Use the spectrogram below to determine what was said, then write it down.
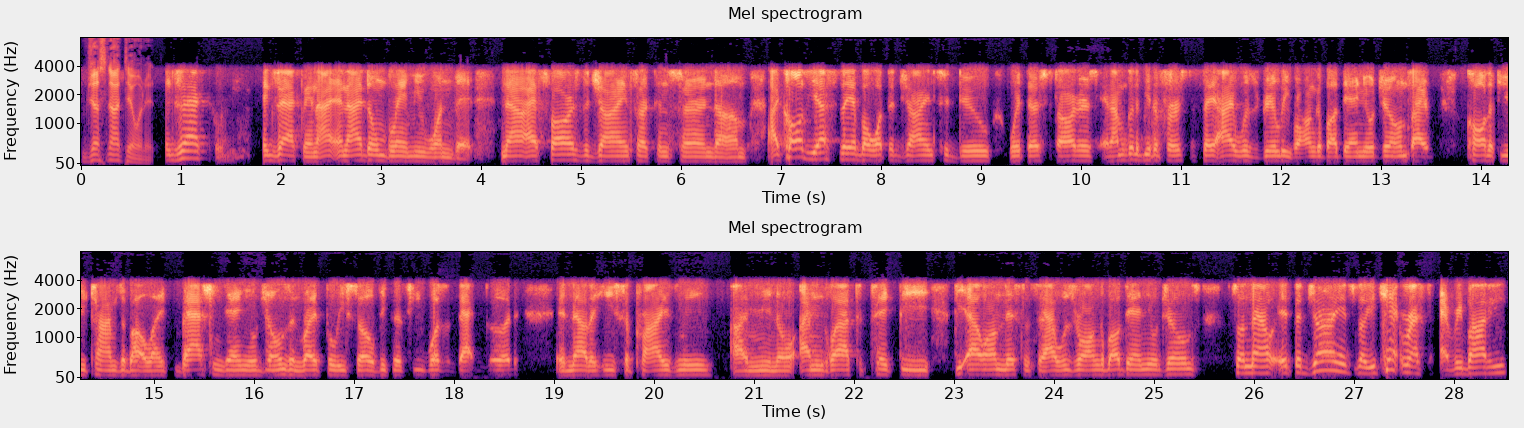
I'm just not doing it. Exactly, exactly, and I and I don't blame you one bit. Now, as far as the Giants are concerned, um, I called yesterday about what the Giants should do with their starters, and I'm going to be the first to say I was really wrong about Daniel Jones. I've called a few times about like bashing Daniel Jones, and rightfully so because he wasn't that good. And now that he surprised me, I'm you know I'm glad to take the the L on this and say I was wrong about Daniel Jones. So now, at the Giants, you know, you can't rest everybody,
